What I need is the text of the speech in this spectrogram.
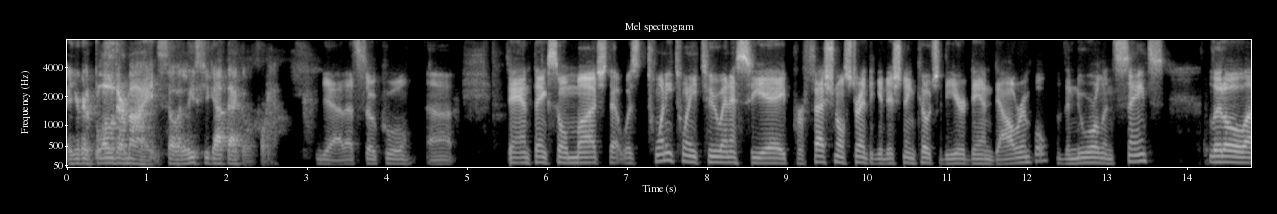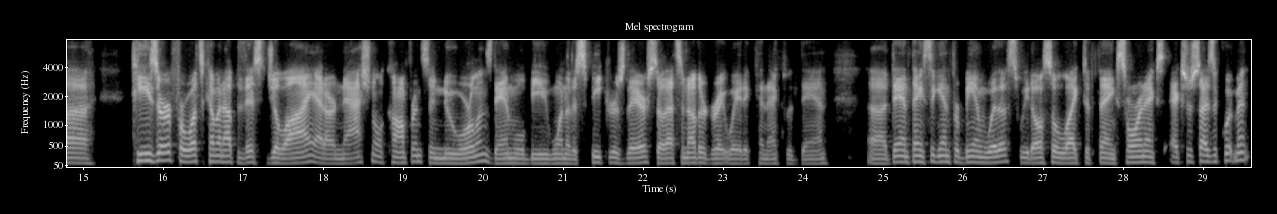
and you're going to blow their minds. So at least you got that going for you. Yeah, that's so cool. Uh, Dan, thanks so much. That was 2022 NSCA Professional Strength and Conditioning Coach of the Year, Dan Dalrymple of the New Orleans Saints. Little uh, teaser for what's coming up this July at our national conference in New Orleans. Dan will be one of the speakers there. So that's another great way to connect with Dan. Uh, Dan, thanks again for being with us. We'd also like to thank Sorinex Exercise Equipment.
